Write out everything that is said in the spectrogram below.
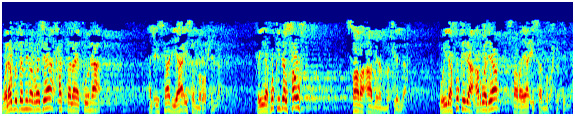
ولا بد من الرجاء حتى لا يكون الإنسان يائسا من روح الله. فإذا فقد الخوف صار آمنا من مكر الله. وإذا فقد الرجاء صار يائسا من رحمة الله.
